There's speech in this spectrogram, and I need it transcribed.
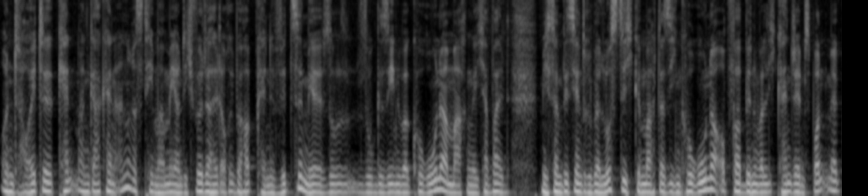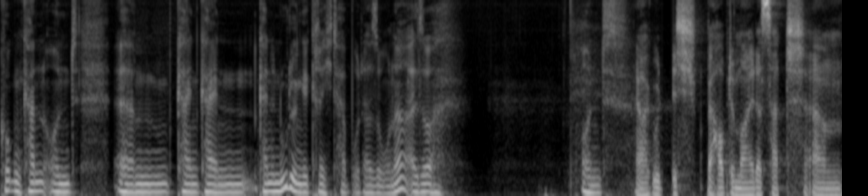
Und heute kennt man gar kein anderes Thema mehr und ich würde halt auch überhaupt keine Witze mehr so, so gesehen über Corona machen. Ich habe halt mich so ein bisschen drüber lustig gemacht, dass ich ein Corona-Opfer bin, weil ich kein James Bond mehr gucken kann und ähm, kein, kein, keine Nudeln gekriegt habe oder so, ne? Also und Ja, gut, ich behaupte mal, das hat ähm,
